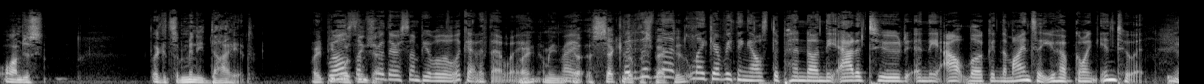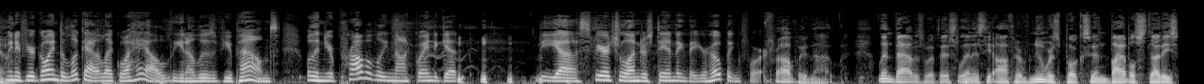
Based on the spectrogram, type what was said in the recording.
oh, I'm just like it's a mini diet, right? People well, I'm sure that. there are some people that look at it that way. Right. I mean, a- a secular but doesn't perspective. That, like everything else, depend on the attitude and the outlook and the mindset you have going into it. Yeah. I mean, if you're going to look at it like, well, hey, I'll you know lose a few pounds, well, then you're probably not going to get the uh, spiritual understanding that you're hoping for. Probably not. Lynne Baab is with us. Lynne is the author of numerous books and Bible studies.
